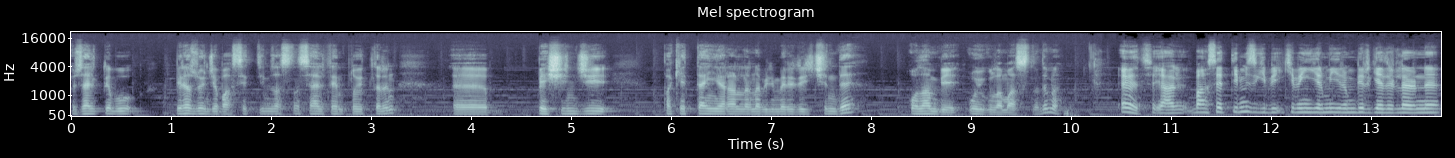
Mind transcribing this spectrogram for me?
Özellikle bu biraz önce bahsettiğimiz aslında self-employed'ların 5. paketten yararlanabilmeleri için de olan bir uygulama aslında değil mi? Evet yani bahsettiğimiz gibi 2020-21 gelirlerini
